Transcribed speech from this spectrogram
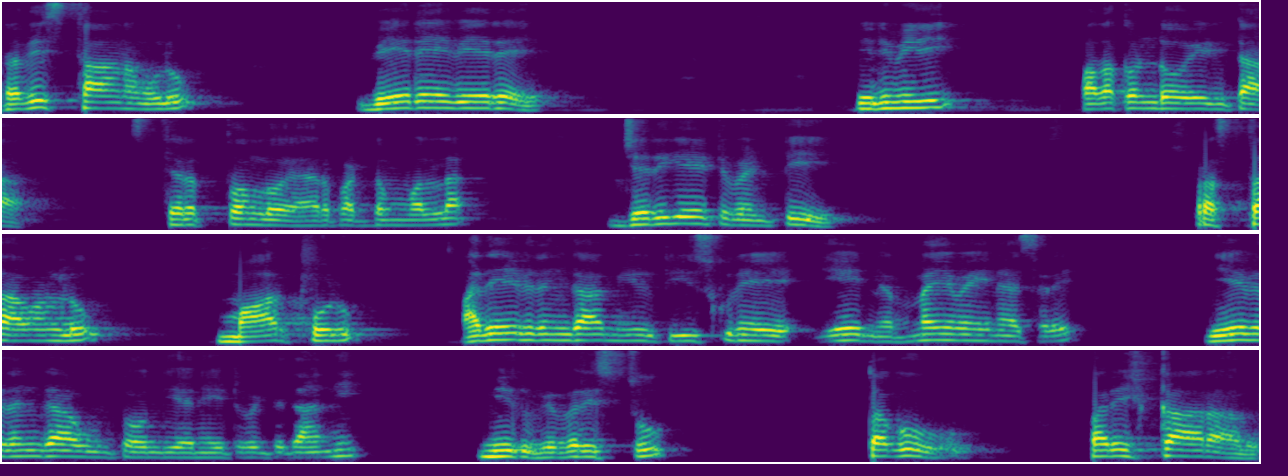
రవిస్థానములు వేరే వేరే ఎనిమిది పదకొండో ఇంట స్థిరత్వంలో ఏర్పడడం వల్ల జరిగేటువంటి ప్రస్తావనలు మార్పులు అదేవిధంగా మీరు తీసుకునే ఏ నిర్ణయమైనా సరే ఏ విధంగా ఉంటుంది అనేటువంటి దాన్ని మీకు వివరిస్తూ తగు పరిష్కారాలు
